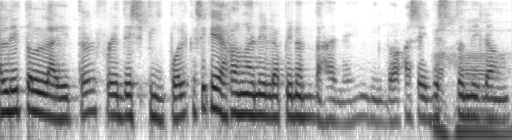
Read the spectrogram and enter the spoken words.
a little lighter for these people kasi kaya ka nga nila pinuntahan eh, hindi ba? Kasi gusto nilang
